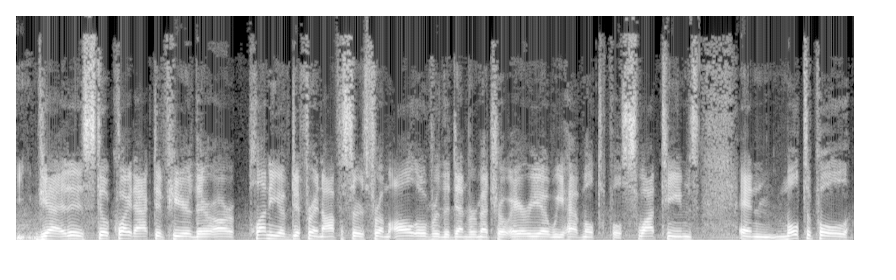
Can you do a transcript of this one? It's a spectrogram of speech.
Yeah, it is still quite active here. There are plenty of different officers from all over the Denver metro area. We have multiple SWAT teams and multiple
